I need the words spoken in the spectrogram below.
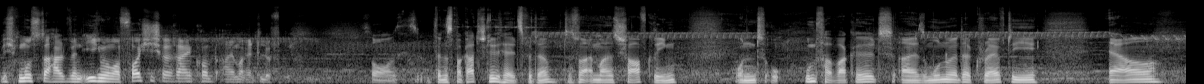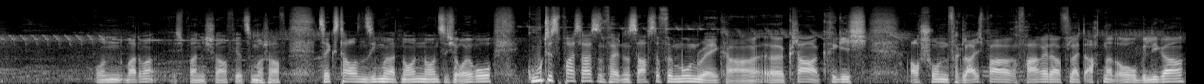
Ich musste halt, wenn irgendwann mal Feuchtigkeit reinkommt, einmal entlüften. So, wenn du es mal gerade stillhältst, bitte, dass wir einmal scharf kriegen und unverwackelt. Also Moonrader Crafty R und warte mal, ich war nicht scharf, jetzt sind wir scharf. 6.799 Euro. Gutes Preis-Leistungs-Verhältnis, sagst du für Moonraker. Äh, klar, kriege ich auch schon vergleichbare Fahrräder, vielleicht 800 Euro billiger.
